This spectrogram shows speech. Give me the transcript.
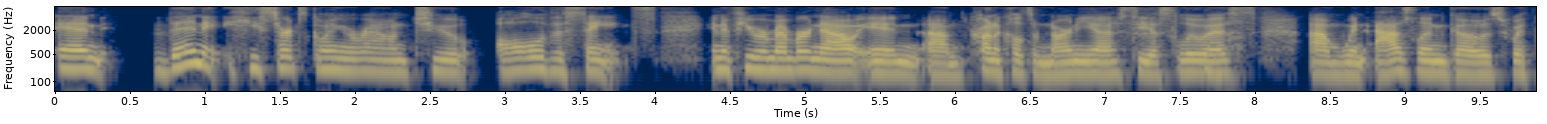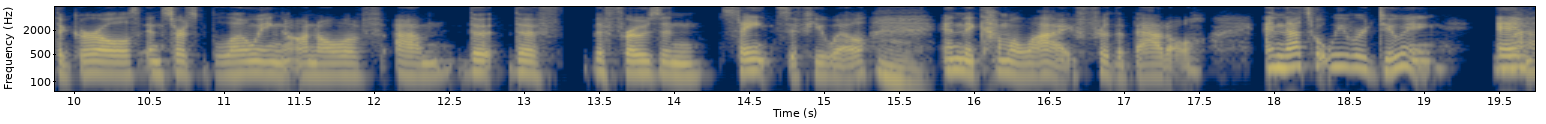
and then he starts going around to all of the saints. And if you remember now in um, Chronicles of Narnia, C.S. Lewis, um, when Aslan goes with the girls and starts blowing on all of um, the, the, the frozen saints, if you will, Mm. and they come alive for the battle. And that's what we were doing. And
